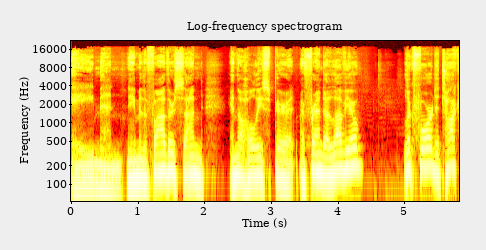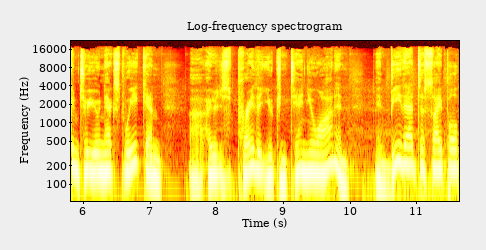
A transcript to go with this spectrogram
Amen. Name of the Father, Son, and the Holy Spirit. My friend, I love you. Look forward to talking to you next week. And uh, I just pray that you continue on and, and be that disciple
